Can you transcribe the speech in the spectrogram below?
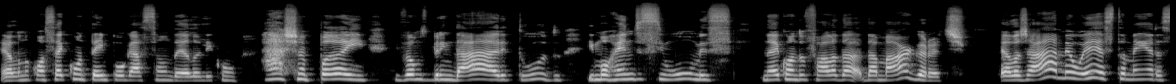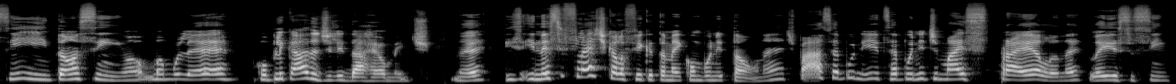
Ela não consegue conter a empolgação dela ali com, ah, champanhe, e vamos brindar e tudo, e morrendo de ciúmes, né? Quando fala da, da Margaret, ela já, ah, meu ex também era assim, então assim, uma, uma mulher complicada de lidar realmente, né? E, e, nesse flerte que ela fica também com o bonitão, né? Tipo, ah, você é bonito, você é bonito demais pra ela, né? Leia-se assim.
